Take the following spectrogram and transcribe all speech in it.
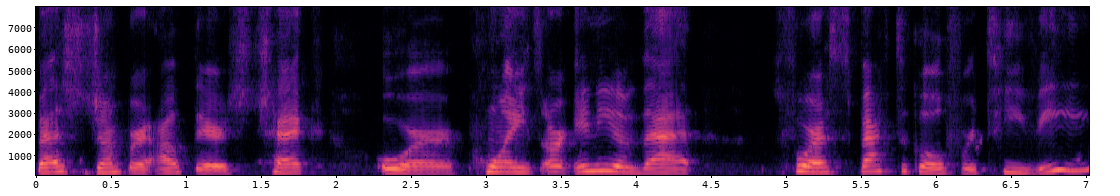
best jumper out there's check or points or any of that for a spectacle for TV.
